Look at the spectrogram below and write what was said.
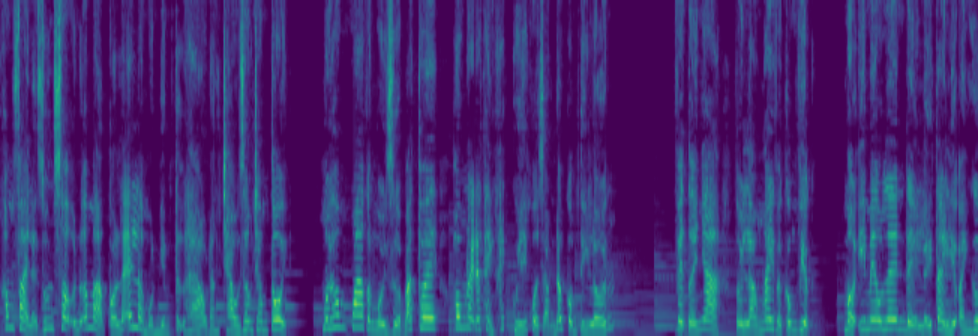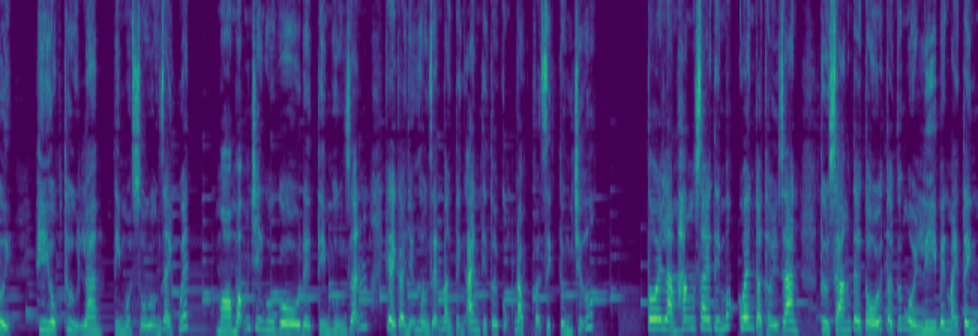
Không phải là run sợ nữa mà có lẽ là một niềm tự hào đang trào dâng trong tôi. Mới hôm qua còn ngồi rửa bát thuê, hôm nay đã thành khách quý của giám đốc công ty lớn. Về tới nhà, tôi lao ngay vào công việc, mở email lên để lấy tài liệu anh gửi, hì hục thử làm, tìm một số hướng giải quyết, mò mẫm trên Google để tìm hướng dẫn, kể cả những hướng dẫn bằng tiếng Anh thì tôi cũng đọc và dịch từng chữ. Tôi làm hăng say tới mức quên cả thời gian, từ sáng tới tối tôi cứ ngồi lì bên máy tính,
